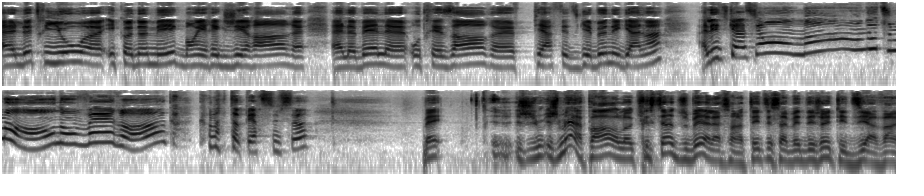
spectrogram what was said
euh, le trio euh, économique, bon Éric Girard, Lebel euh, au Trésor, euh, Pierre Fitzgibbon également. À l'éducation, non, on a du monde, on verra. Comment t'as perçu ça? Ben, je, je mets à part là, Christian Dubé à la santé, ça avait déjà été dit avant,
